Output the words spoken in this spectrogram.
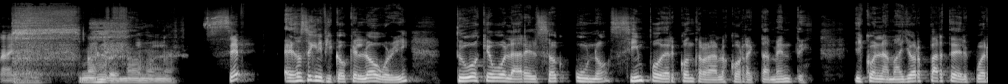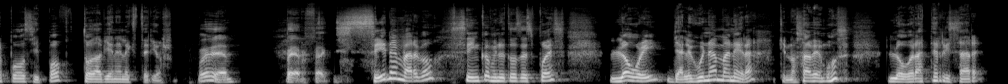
Ay, No, hombre, no, no, no. Sí, eso significó que Lowery tuvo que volar el SOC 1 sin poder controlarlo correctamente y con la mayor parte del cuerpo de Osipov todavía en el exterior. Muy bien. Perfecto. Sin embargo, cinco minutos después, Lowery, de alguna manera, que no sabemos, logró aterrizar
